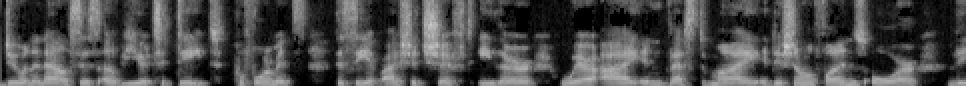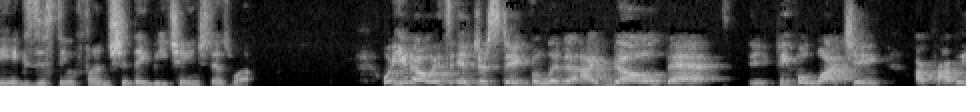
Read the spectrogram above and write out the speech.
do an analysis of year to date performance to see if I should shift either where I invest my additional funds or the existing funds. Should they be changed as well? Well, you know, it's interesting, Belinda. I know that people watching are probably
